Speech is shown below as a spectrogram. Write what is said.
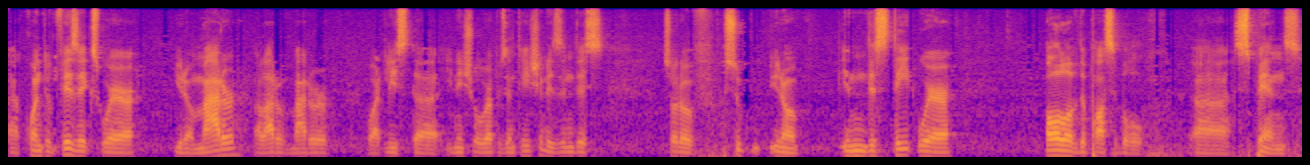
uh, quantum physics where, you know, matter, a lot of matter, or at least the initial representation is in this sort of, you know, in this state where all of the possible uh, spins,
